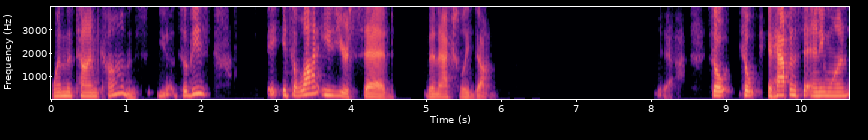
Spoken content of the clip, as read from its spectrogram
when the time comes? You know, so these it's a lot easier said than actually done. Yeah. So so it happens to anyone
